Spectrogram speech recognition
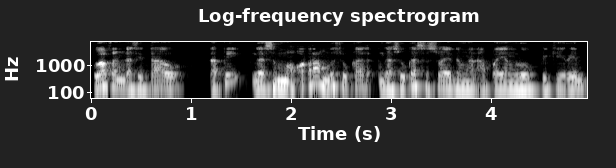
gue akan kasih tahu tapi nggak semua orang lu suka nggak suka sesuai dengan apa yang lu pikirin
